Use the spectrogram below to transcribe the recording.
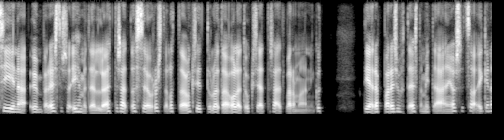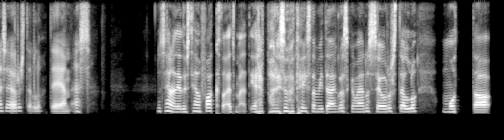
siinä ympäristössä ihmetellyt, että sä et ole seurustellut tai onko siitä tullut jotain oletuksia, että sä et varmaan niin kuin, tiedä parisuhteista mitään, jos et sä ole ikinä seurustellut TMS. No sehän on tietysti ihan fakta, että mä en tiedä parisuhteista mitään, koska mä en ole seurustellut, mutta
